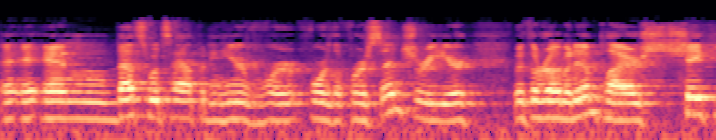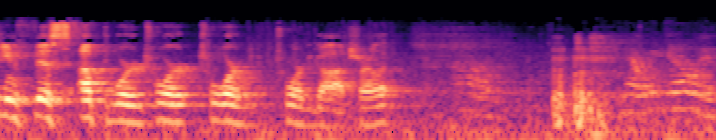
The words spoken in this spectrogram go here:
And that's what's happening here for, for the first century here with the Roman Empire, shaking fists upward toward, toward, toward God. Charlotte? Um, now we know in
